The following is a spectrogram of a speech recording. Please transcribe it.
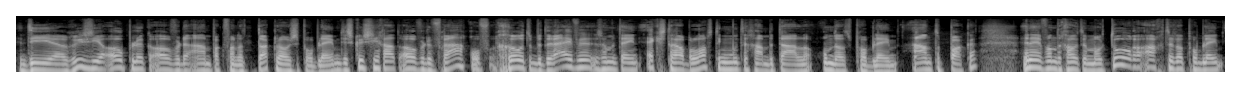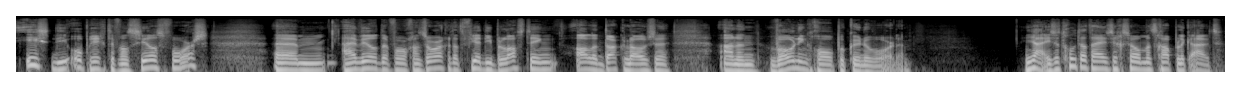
Die uh, openlijk over de aanpak van het dakloze probleem. Discussie gaat over de vraag of grote bedrijven zometeen extra belasting moeten gaan betalen om dat probleem aan te pakken. En een van de grote motoren achter dat probleem is die oprichter van Salesforce. Um, hij wil ervoor gaan zorgen dat via die belasting alle daklozen aan een woning geholpen kunnen worden. Ja, is het goed dat hij zich zo maatschappelijk uit?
